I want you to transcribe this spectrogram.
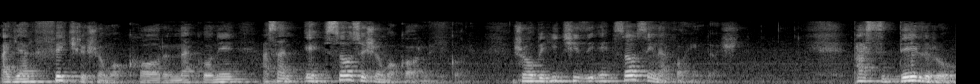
اگر فکر شما کار نکنه اصلا احساس شما کار نمی‌کنه. شما به هیچ چیزی احساسی نخواهید داشت. پس دل رو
